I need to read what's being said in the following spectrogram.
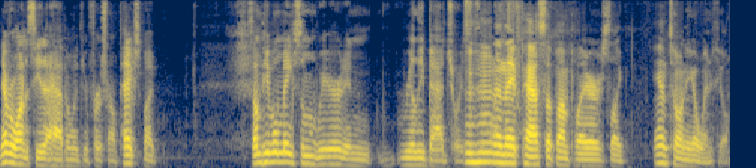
Never want to see that happen with your first round picks, but some people make some weird and really bad choices. Mhm, life. And they pass up on players like Antonio Winfield.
